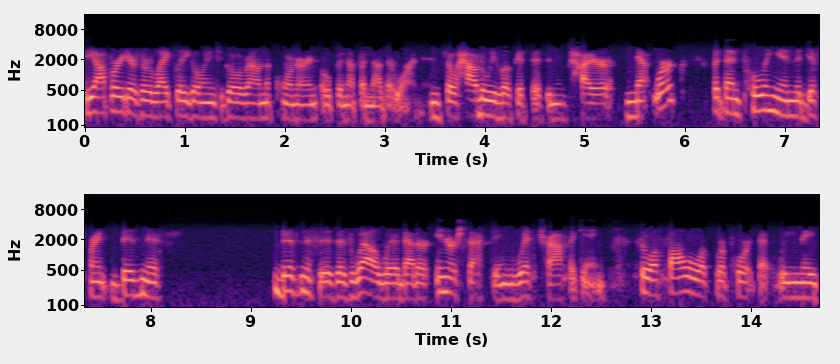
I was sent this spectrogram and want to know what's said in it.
the operators are likely going to go around the corner and open up another one. And so how do we look at this an entire network, but then pulling in the different business businesses as well where that are intersecting with trafficking. So a follow-up report that we made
